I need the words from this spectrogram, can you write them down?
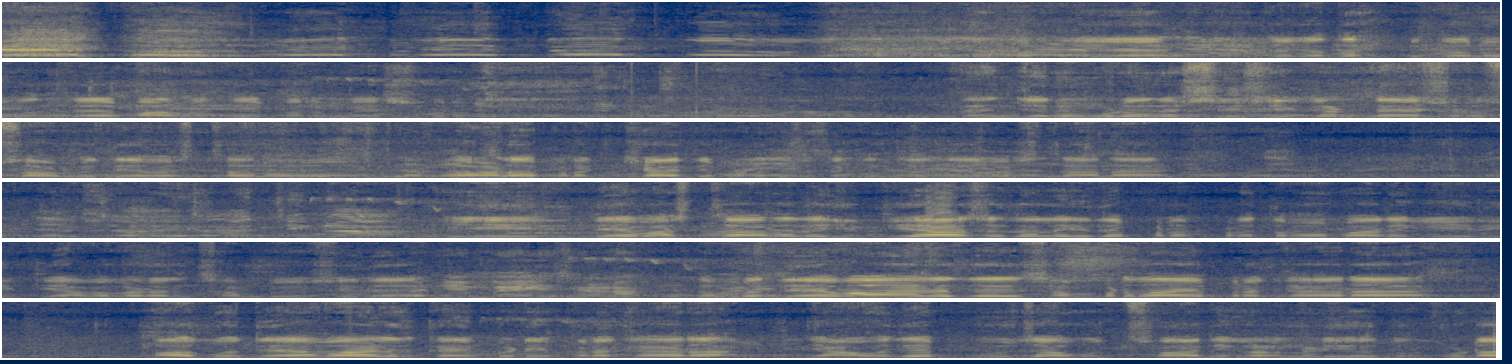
ಬೇಕು ಬೇಕೇ ಬೇಕು ಜಗತ್ತಿಗೆ ಪಿತರು ಒಂದೇ ಪಾರ್ವತಿ ಪರಮೇಶ್ವರ. ನಂಜನಗೂಡಿನ ಶ್ರೀ ಶ್ರೀಕಂಠೇಶ್ವರ ಸ್ವಾಮಿ ದೇವಸ್ಥಾನವು ಬಹಳ ಪ್ರಖ್ಯಾತಿ ಪಡೆದಿರ್ತಕ್ಕಂಥ ದೇವಸ್ಥಾನ. ಈ ದೇವಸ್ಥಾನದ ಇತಿಹಾಸದಲ್ಲಿ ಇದೇ ಪ್ರಪ್ರಥಮ ಬಾರಿಗೆ ಈ ರೀತಿ ಅವಘಡ ಸಂಭವಿಸಿದೆ. ನಮ್ಮ ದೇವಾಲಯದ ಸಂಪ್ರದಾಯ ಪ್ರಕಾರ ಹಾಗೂ ದೇವಾಲಯದ ಕೈಪಿಡಿ ಪ್ರಕಾರ ಯಾವುದೇ ಪೂಜಾ ಉತ್ಸವಾದಿಗಳು ನಡೆಯೋದು ಕೂಡ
